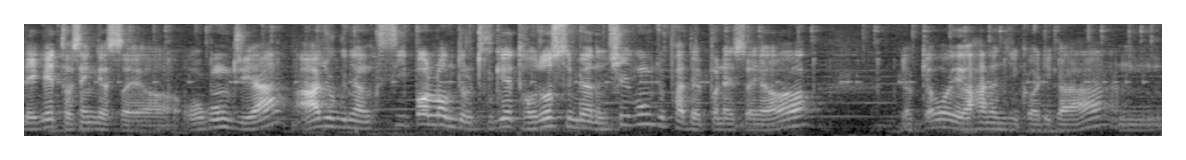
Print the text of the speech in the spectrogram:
4개 더 생겼어요. 5공주야? 아주 그냥 C벌럼들 두개더 줬으면 7공주파 될 뻔했어요. 역겨워요 하는 이 거리가. 음,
